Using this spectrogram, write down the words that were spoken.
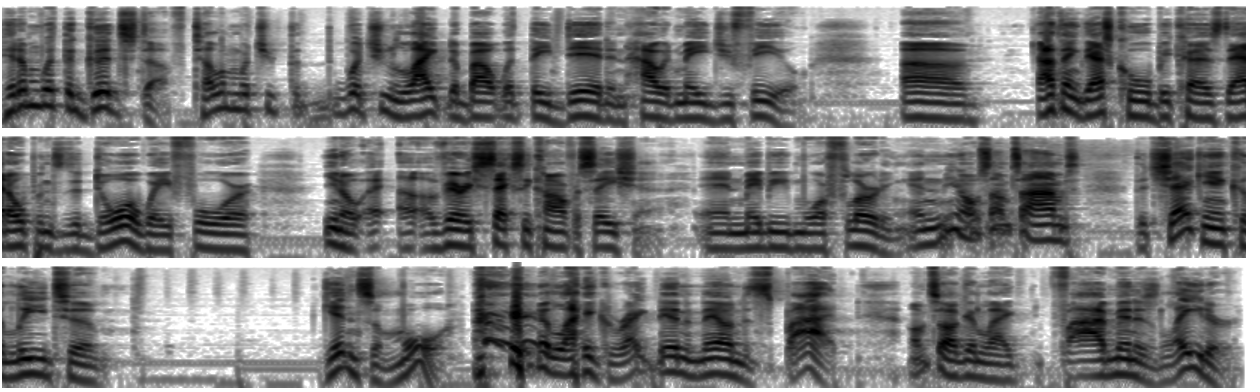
hit them with the good stuff. Tell them what you th- what you liked about what they did and how it made you feel. Uh, I think that's cool because that opens the doorway for you know a, a, very sexy conversation and maybe more flirting. And you know sometimes the check in could lead to getting some more, like right then and there on the spot. I'm talking like five minutes later.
